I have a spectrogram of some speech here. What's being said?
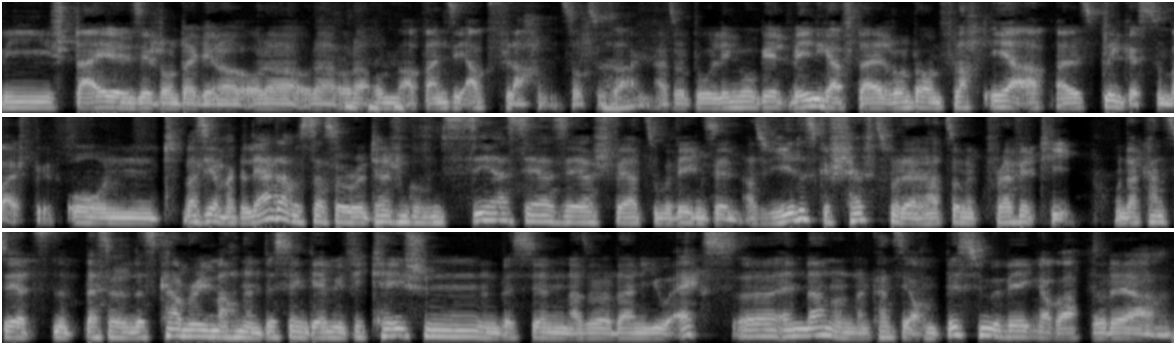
wie steil sie runtergehen oder, oder, oder, um, ab wann sie abflachen, sozusagen. Also Duolingo geht weniger steil runter und flacht eher ab als Blinkist zum Beispiel. Und was ich aber gelernt habe, ist, dass so Retention-Kurven sehr, sehr, sehr schwer zu bewegen sind. Also jedes Geschäftsmodell hat so eine Gravity. Und da kannst du jetzt eine bessere Discovery machen, ein bisschen Gamification, ein bisschen, also deine UX äh, ändern und dann kannst du auch ein bisschen bewegen, aber so der,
